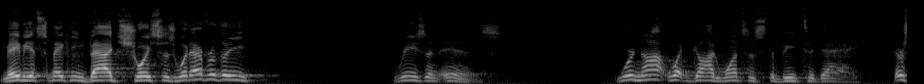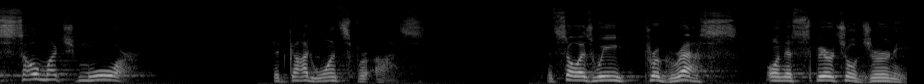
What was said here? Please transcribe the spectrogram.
maybe it's making bad choices, whatever the reason is, we're not what God wants us to be today. There's so much more that God wants for us. And so, as we progress on this spiritual journey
